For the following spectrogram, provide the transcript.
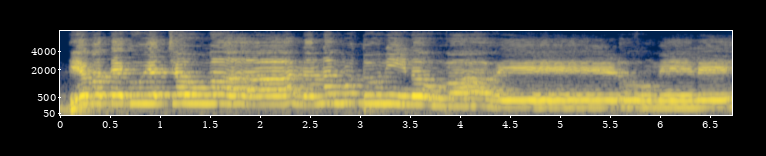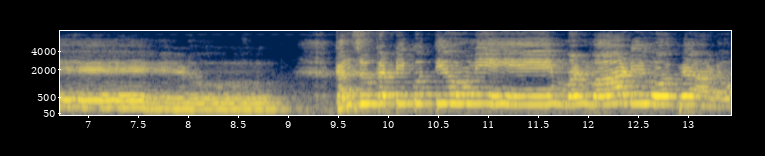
ದೇವತೆಗೂ ಹೆಚ್ಚವ್ವ, ನನ್ನ ಮುದ್ದು ನೀನವ್ವ, ಏಳು ಮೇಲೇಳು ಕನ್ಸು ಕಟ್ಟಿ ಕುತ್ತಿಯೋ ನೀ, ಮಣ್ಣು ಮಾಡಿ ಹೋಗ್ಬ್ಯಾಡವ್ವ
